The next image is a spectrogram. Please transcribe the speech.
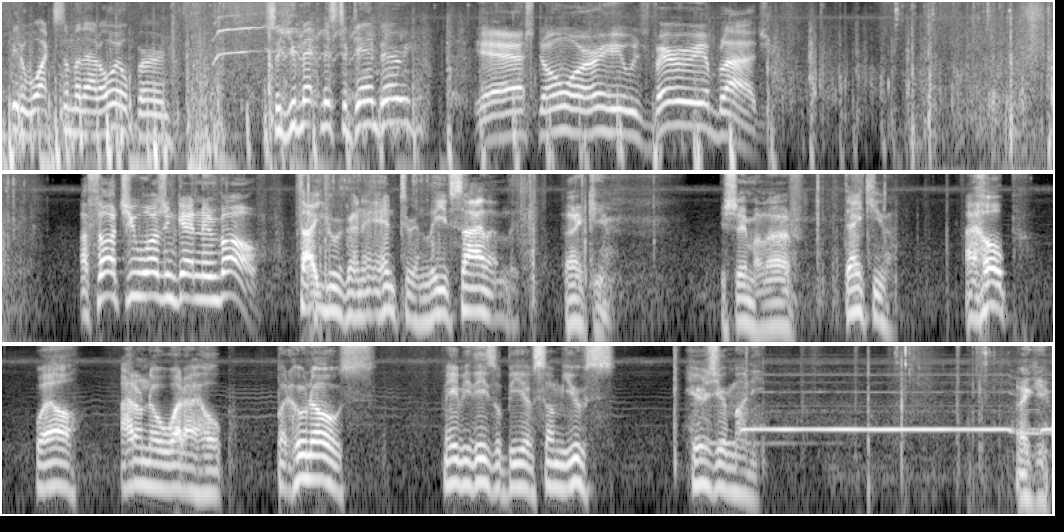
happy to watch some of that oil burn. So you met Mr. Danbury? Yes, don't worry. He was very obliging. I thought you wasn't getting involved. Thought you were gonna enter and leave silently. Thank you. You saved my life. Thank you. I hope. Well, I don't know what I hope. But who knows? Maybe these will be of some use. Here's your money. Thank you.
